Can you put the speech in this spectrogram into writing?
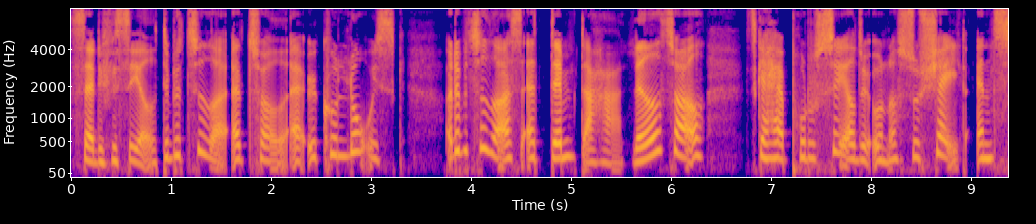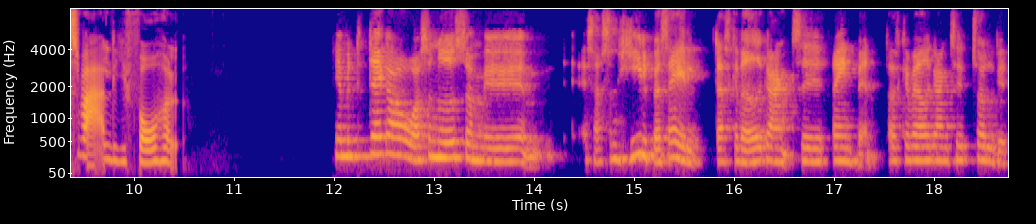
certificeret, det betyder, at tøjet er økologisk, og det betyder også, at dem, der har lavet tøjet, skal have produceret det under socialt ansvarlige forhold. Jamen, det dækker over sådan noget som øh, altså sådan helt basalt. Der skal være adgang til rent vand. Der skal være adgang til et toilet.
